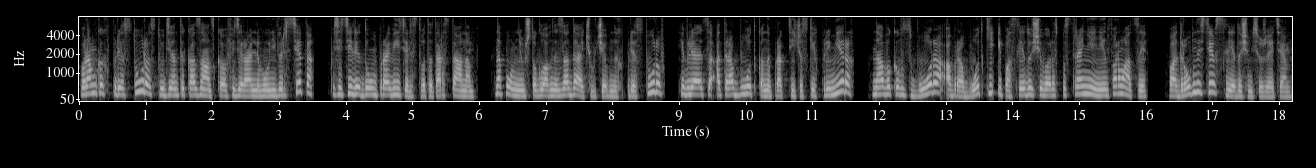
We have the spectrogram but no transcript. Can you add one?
В рамках пресс-тура студенты Казанского федерального университета посетили Дом правительства Татарстана. Напомним, что главной задачей учебных пресс-туров является отработка на практических примерах навыков сбора, обработки и последующего распространения информации. Подробности в следующем сюжете.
